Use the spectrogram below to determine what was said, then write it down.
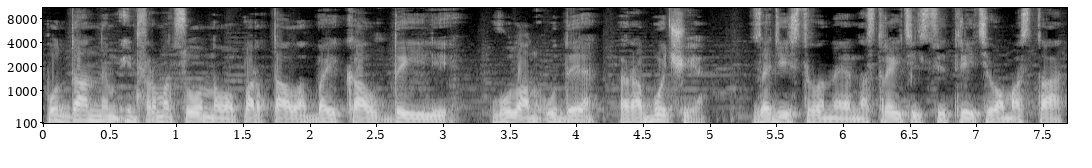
По данным информационного портала Байкал Дейли в Улан-Удэ рабочие задействованные на строительстве третьего моста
